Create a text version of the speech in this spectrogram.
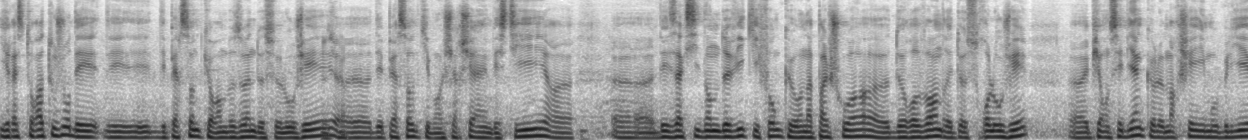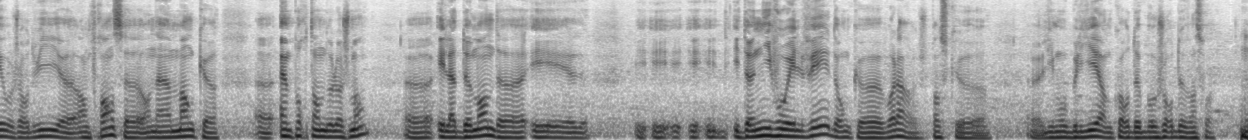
il restera toujours des, des- des personnes qui auront besoin de se loger, des personnes qui vont chercher à investir, des accidents de vie qui font qu'on n'a pas le choix de revendre et de se reloger. Euh, et puis on sait bien que le marché immobilier aujourd'hui euh, en France, euh, on a un manque important de logements et la demande est, est- est- est- est- est d'un niveau élevé. Donc voilà, je pense que l'immobilier a encore de beaux jours devant soi. Mhm.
